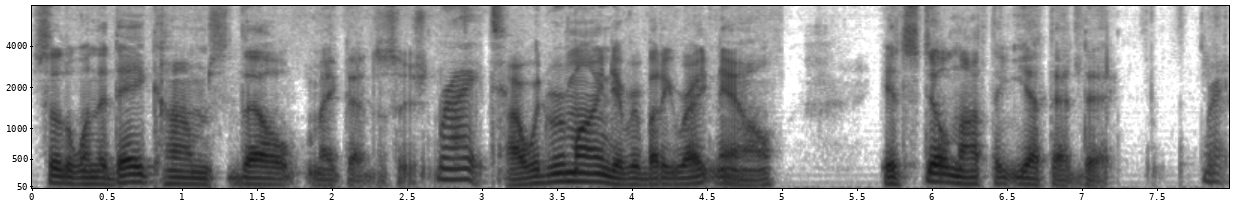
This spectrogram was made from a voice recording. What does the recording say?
so that when the day comes, they'll make that decision. Right. I would remind everybody right now, it's still not the, yet that day. Right.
